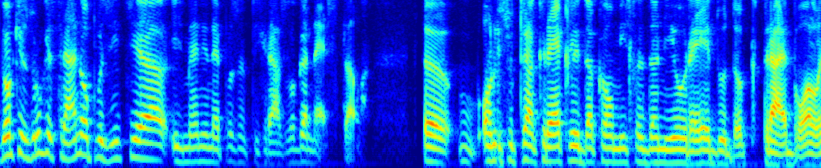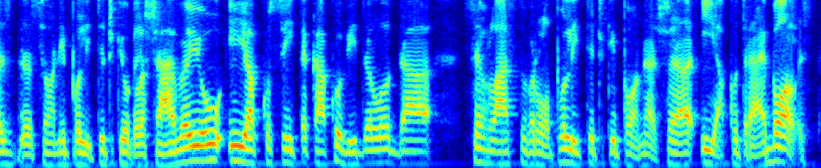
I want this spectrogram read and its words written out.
dok je s druge strane opozicija iz meni nepoznatih razloga nestala. oni su čak rekli da kao misle da nije u redu dok traje bolest da se oni politički oglašavaju, iako se i tekako videlo da se vlast vrlo politički ponaša iako traje bolest.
